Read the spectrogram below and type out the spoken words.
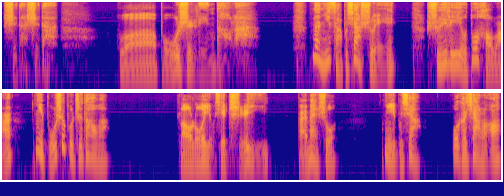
是的，是的，我不是领导了。那你咋不下水？水里有多好玩，你不是不知道啊。老罗有些迟疑。白麦说：“你不下，我可下了啊！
